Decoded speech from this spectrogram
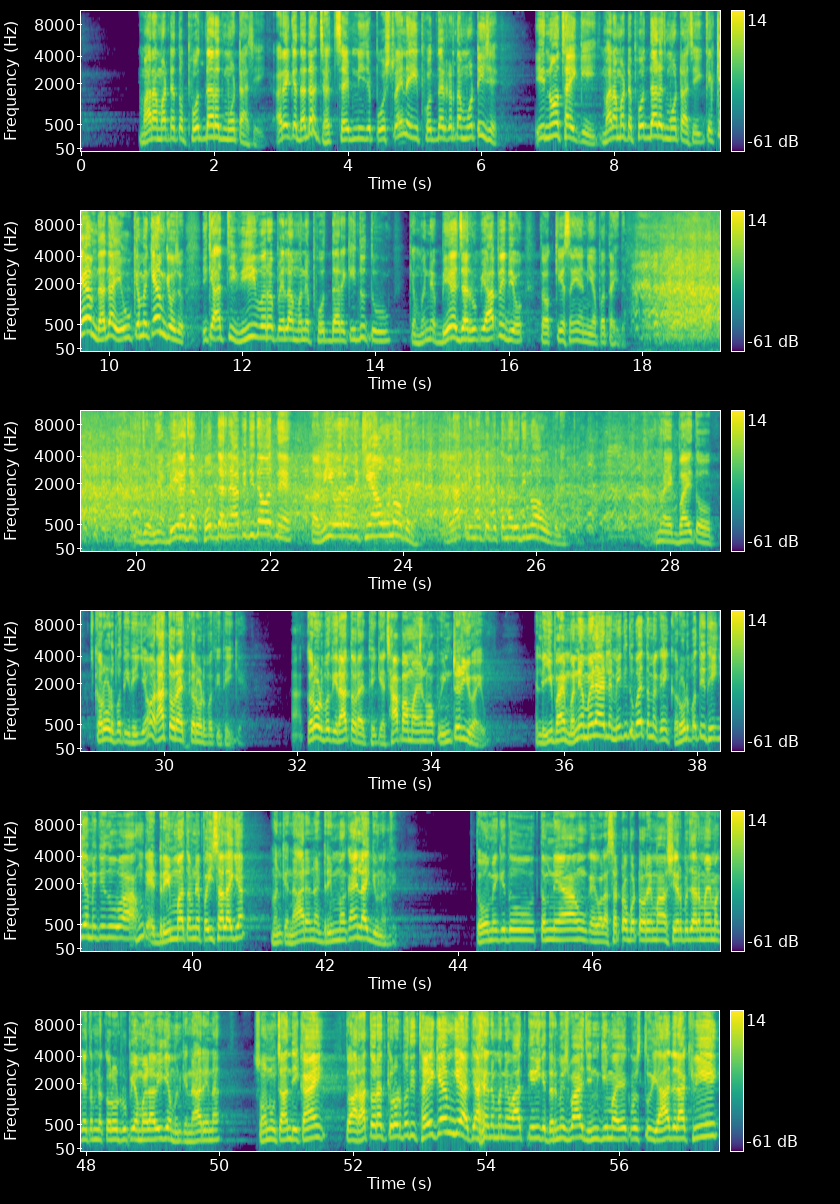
મારા માટે તો ફોજદાર જ મોટા છે. અરે કે, દાદા, જજ સાહેબની જે પોસ્ટ રહી ને એ ફોજદાર કરતાં મોટી છે. એ ન થાય કે મારા માટે ફોજદાર જ મોટા છે. કે, કેમ દાદા? એવું કે કેમ કહો છો? એ કે, આજથી વીસ વર્ષ પહેલાં મને ફોજદારે કીધું તું કે મને બે હજાર રૂપિયા આપી દો તો આ કેસ અહીંયા અહીંયા પતાવી દો. જો અહીંયા બે હજાર ફોજદારને આપી દીધા હોત ને, તો વીસ વર્ષ સુધી ક્યાં આવવું ન પડે. આ લાકડીના ટેકે તમારે સુધી ન આવવું પડે. હમણાં એક ભાઈ તો કરોડપતિ થઈ ગયા રાતોરાત કરોડપતિ થઈ ગયા. કરોડપતિ રાતોરાત થઈ ગયા. છાપામાં એનું આખું ઇન્ટરવ્યૂ આવ્યું. એટલે એ ભાઈ મને મળ્યા એટલે મેં કીધું, ભાઈ, તમે કંઈ કરોડપતિ થઈ ગયા? મેં કીધું, આ શું કે, ડ્રીમમાં તમને પૈસા લાગ્યા? મને કે, ના રે ડ્રીમમાં કાંઈ લાગ્યું નથી. તો મેં કીધું, તમને આ શું કહે ઓલા સટ્ટો બટોરેમાં શેર બજારમાં એમાં કંઈ તમને કરોડ રૂપિયા મળાવી ગયા? મને કે, ના રે, ના, સોનું ચાંદી કાંઈ. તો આ રાતોરાત કરોડપતિ થઈ કેમ ગયા? ત્યારે એને મને વાત કરી કે, ધર્મેશભાઈ, જિંદગીમાં એક વસ્તુ યાદ રાખવી,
